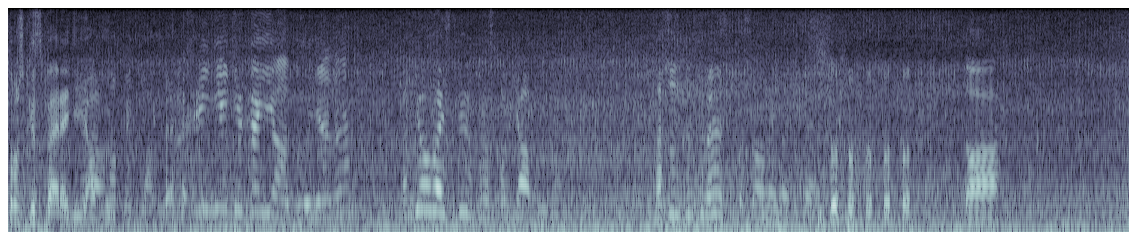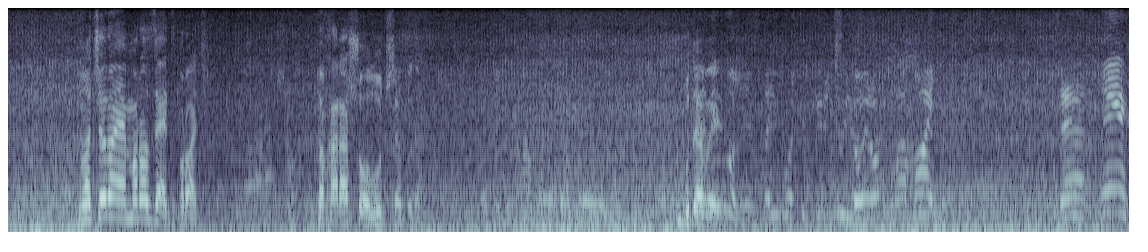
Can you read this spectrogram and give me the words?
Трошки спереді Я яблуні. пить. Охренеть, яка яблуня, да? А в нього весь твір просто в яблуня. На щось друге списали на це. Да. Ну, починає морозець брати. То хорошо, лучше буде. Ви тоді камеру добили. Буде Я не видно. можу, я стою в цю херню, його ламаю. Це Ех,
